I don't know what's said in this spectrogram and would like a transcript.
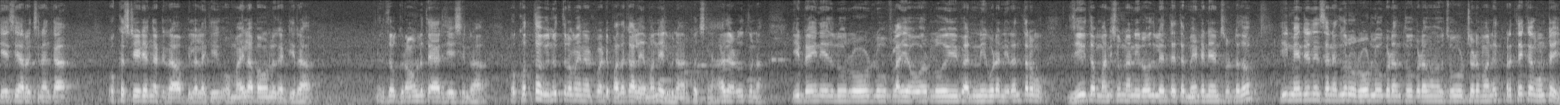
కేసీఆర్ వచ్చినాక ఒక్క స్టేడియం కట్టిరా పిల్లలకి ఓ మహిళా భవన్లు కట్టిరా ఏదో గ్రౌండ్లు తయారు చేసినరా ఒక కొత్త వినూత్నమైనటువంటి పథకాలు ఏమన్నా ఎల్బినార్కి వచ్చినాయి? అది అడుగుతున్నా. ఈ డ్రైనేజీలు రోడ్లు ఫ్లైఓవర్లు ఇవన్నీ కూడా నిరంతరం జీవితం మనిషి ఉన్నన్ని రోజులు ఎంతైతే మెయింటెనెన్స్ ఉంటుందో ఈ మెయింటెనెన్స్ అనేది కూడా రోడ్లు ఊకడం తూకడం చూడ్చడం అనేది ప్రత్యేకంగా ఉంటాయి.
